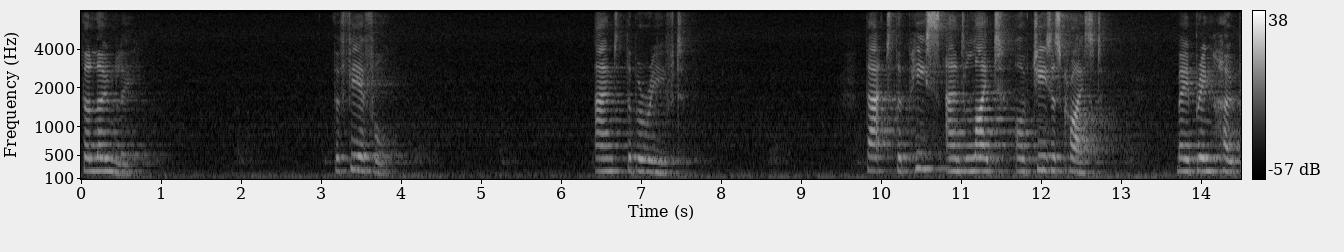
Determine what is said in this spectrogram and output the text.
the lonely, the fearful, and the bereaved, that the peace and light of Jesus Christ may bring hope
